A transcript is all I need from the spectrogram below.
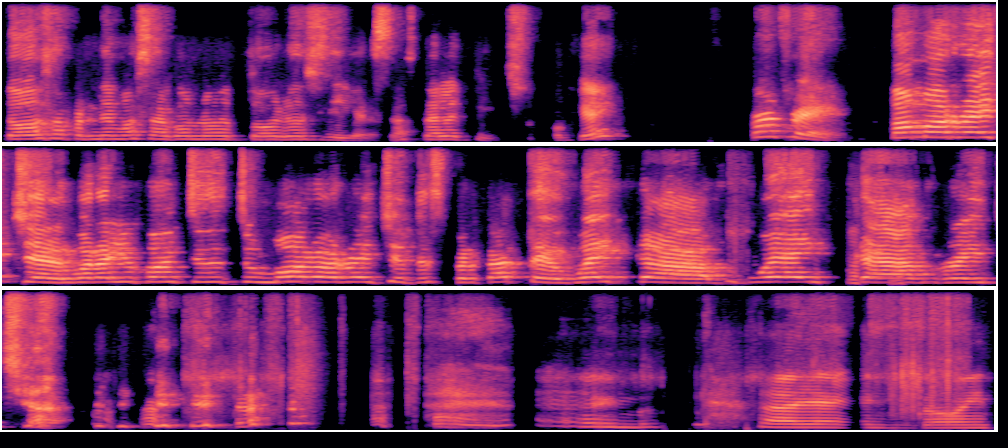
Todos aprendemos algo nuevo todos los días, hasta la teacher, ¿ok? Perfect. Vamos, Rachel, what are you going to do tomorrow, Rachel? Despertate, wake up, wake up, Rachel. I am going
